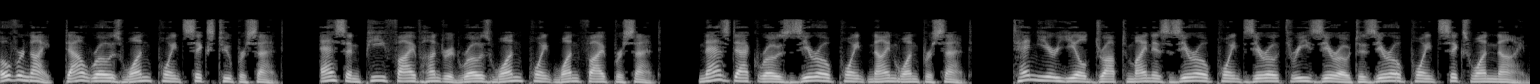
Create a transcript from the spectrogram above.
Overnight, Dow rose 1.62%. S&P 500 rose 1.15%. Nasdaq rose 0.91%. 10-year yield dropped minus 0.030 to 0.619.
